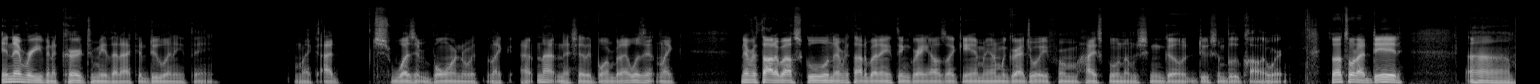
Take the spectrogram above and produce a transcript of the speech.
it never even occurred to me that I could do anything. Like I just wasn't born with like not necessarily born, but I wasn't like never thought about school, never thought about anything great. I was like, yeah, man, I'm gonna graduate from high school and I'm just gonna go do some blue collar work. So that's what I did. Um,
